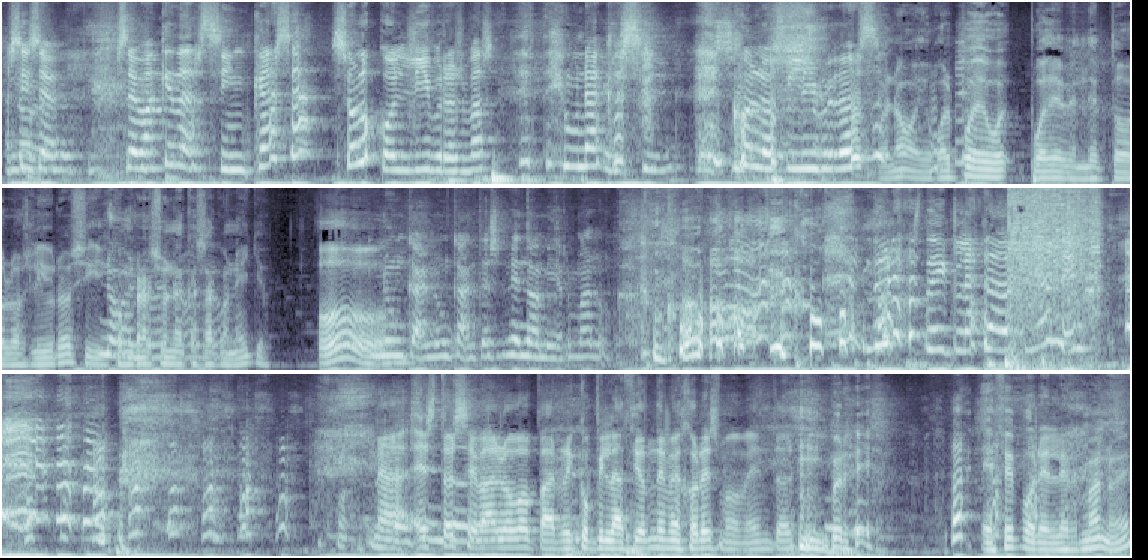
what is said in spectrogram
Así No, se, no. se va a quedar sin casa solo con libros. Vas a hacerte una casa con los libros. Bueno, igual puede, puede vender todos los libros y No, comprarse no, una no, casa no. con ello. Oh, Nunca, nunca. Antes viendo a mi hermano. Duras declaraciones. Lo esto se va ¿eh? luego para recopilación de mejores momentos. F por el hermano, ¿eh?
